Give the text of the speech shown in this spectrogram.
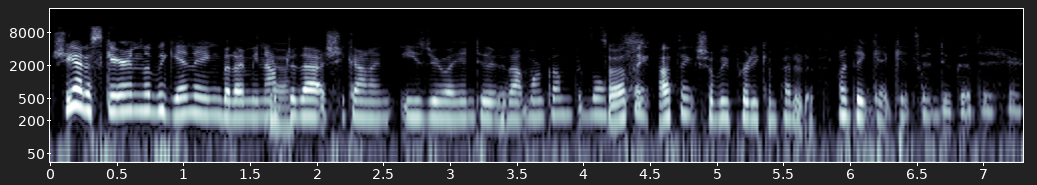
She had a scare in the beginning, but I mean, Yeah. after that, she kind of eased her way into it and got more comfortable. so. I think I think she'll be pretty competitive. I think Kit Kit's gonna do good this year.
